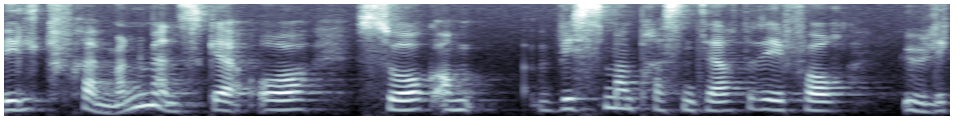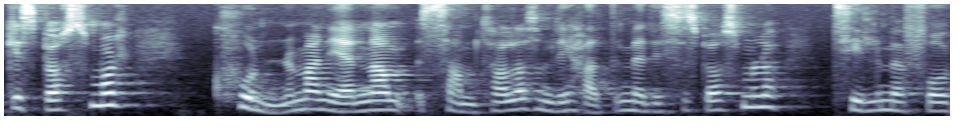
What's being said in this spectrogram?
vilt fremmede mennesker og så om hvis man presenterte dem for ulike spørsmål, kunne man gjennom samtaler som de hadde med disse spørsmålene, til og med få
